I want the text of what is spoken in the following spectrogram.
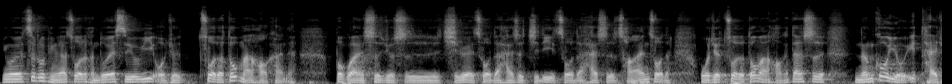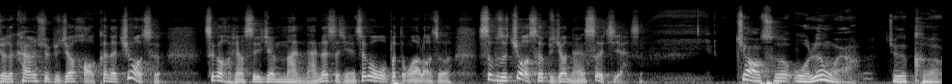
因为自主品牌做的很多 SUV，我觉得做的都蛮好看的，不管是就是奇瑞做的，还是吉利做的，还是长安做的，我觉得做的都蛮好看。但是能够有一台就是看上去比较好看的轿车，这个好像是一件蛮难的事情。这个我不懂啊，老周，是不是轿车比较难设计啊？是轿车，我认为啊，就是可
